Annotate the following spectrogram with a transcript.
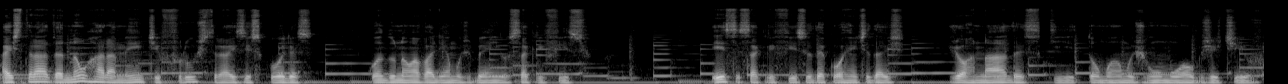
A estrada não raramente frustra as escolhas quando não avaliamos bem o sacrifício. Esse sacrifício decorrente das jornadas que tomamos rumo ao objetivo.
